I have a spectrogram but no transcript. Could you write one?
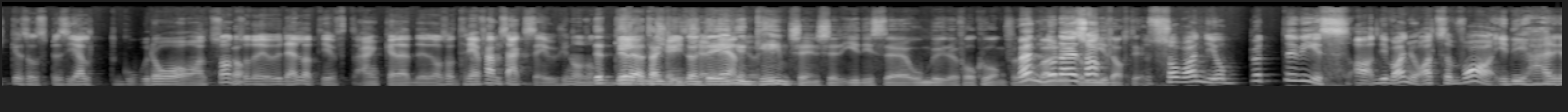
ikke så spesielt god råd og alt sånt, Ja. så det er jo relativt enkelt. Altså 356 er jo ikke noen sånn Det, det, det jeg tenker, ikke det er ingen game changer i disse ombygde folkevogn for Men å når det er sånn sagt, så vant de jo bøttevis av De vant jo alt som var i de her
